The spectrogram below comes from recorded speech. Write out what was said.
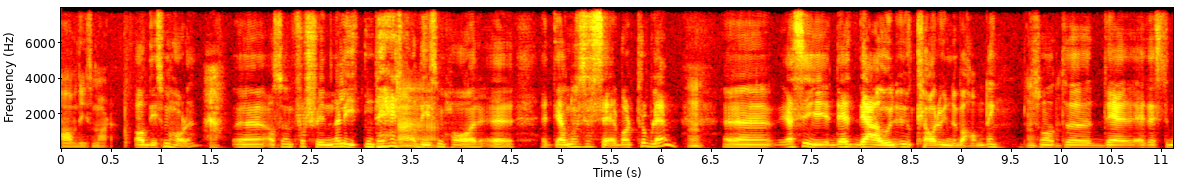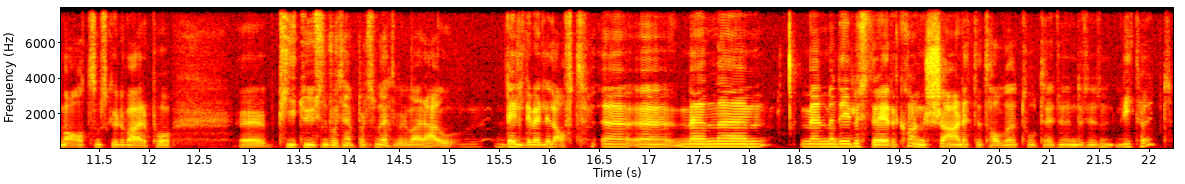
av de som har det. Av de som har det. Ja. Uh, altså en forsvinnende liten del ja, ja, av de som har uh, et diagnostiserbart problem. Mm. Uh, jeg sier, det, det, er jo en klar underbehandling. Mm. Sånn at det, et estimat som skulle være på 10 000 f.eks., som dette ville være, er jo veldig, veldig lavt. Men, men, men, det illustrerer kanskje er dette tallet 200 000-300 000 litt høyt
